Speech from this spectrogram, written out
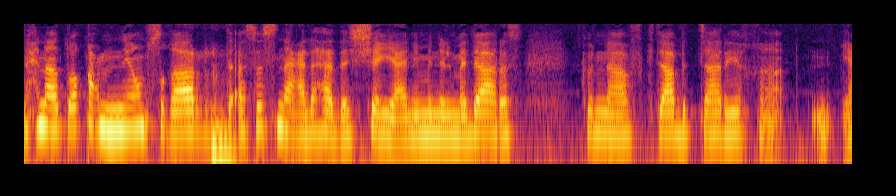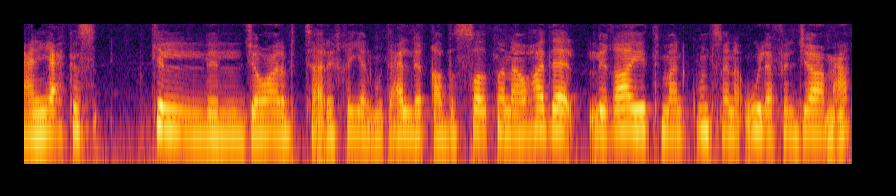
نحن أتوقع من يوم صغار. تأسسنا على هذا الشيء يعني من المدارس كنا في كتاب التاريخ يعني يعكس كل الجوانب التاريخية المتعلقة بالسلطنة وهذا لغاية ما نكون سنة أولى في الجامعة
